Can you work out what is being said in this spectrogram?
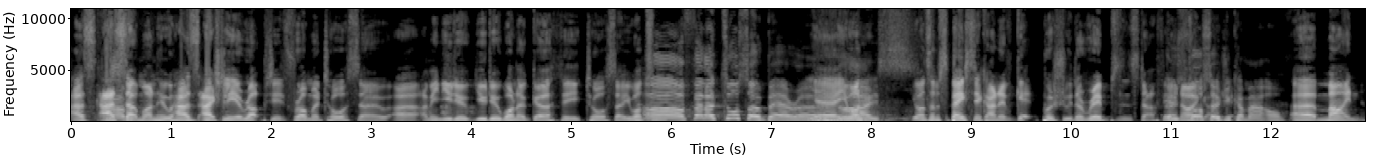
As as someone who has actually erupted from a torso, uh, I mean, you do you do want a girthy torso. You want some. Oh, fellow torso bearer. yeah, you want nice. you want some space to kind of get push through the ribs and stuff. Yeah, Whose no, I- torso I, did you come out of? Uh, mine.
